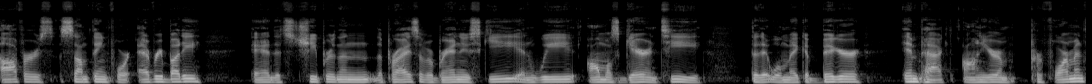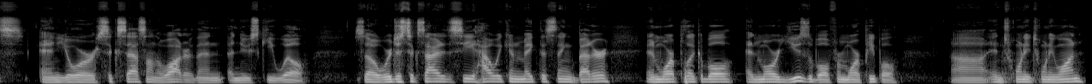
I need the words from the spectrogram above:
offers something for everybody and it's cheaper than the price of a brand new ski and we almost guarantee that it will make a bigger impact on your performance and your success on the water than a new ski will. So we're just excited to see how we can make this thing better and more applicable and more usable for more people uh, in 2021.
